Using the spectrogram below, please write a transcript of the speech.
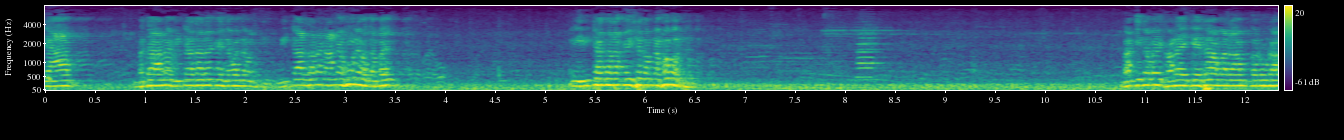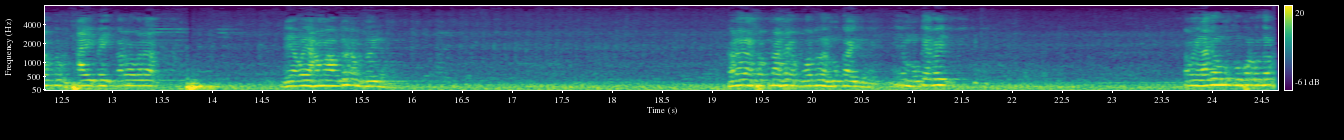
અને આ બધા આના વિચારધારા કઈ જવા નથી વિચારધારા આને શું લેવા ભાઈ? એ વિચારધારા કઈ છે તમને ખબર છે? બાકી તો ભાઈ ઘણા કહે છે, અમારે આમ કરું આમ કરું થાય ભાઈ, કરો બરાબર બે હવે આમ આવજો ને જોઈ લો. ઘણા સપના છે કે મુકાઈ દઉં એ મૂકે ભાઈ તમને લાગે મૂકું પોરબંદર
